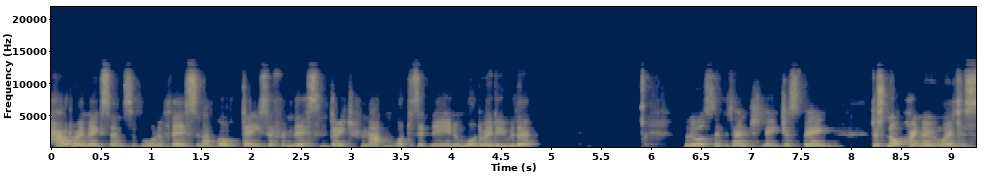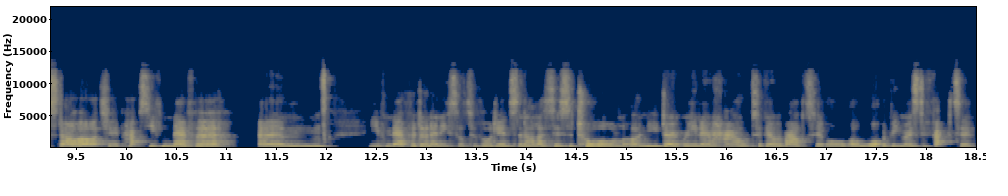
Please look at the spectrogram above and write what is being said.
how do I make sense of all of this? And I've got data from this and data from that and what does it mean and what do I do with it? But also potentially just being just not quite knowing where to start. You know perhaps you've never um, you've never done any sort of audience analysis at all and you don't really know how to go about it or, or what would be most effective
